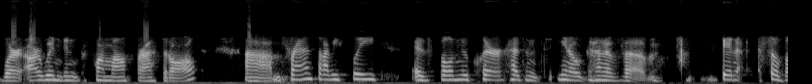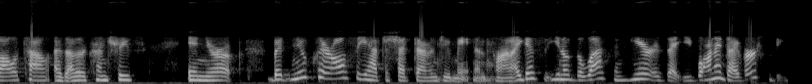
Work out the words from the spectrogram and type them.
where our wind didn't perform well for us at all. Um, France, obviously, is full nuclear, hasn't, you know, kind of um, been so volatile as other countries in Europe. But nuclear also you have to shut down and do maintenance on. I guess, you know, the lesson here is that you want a diversity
